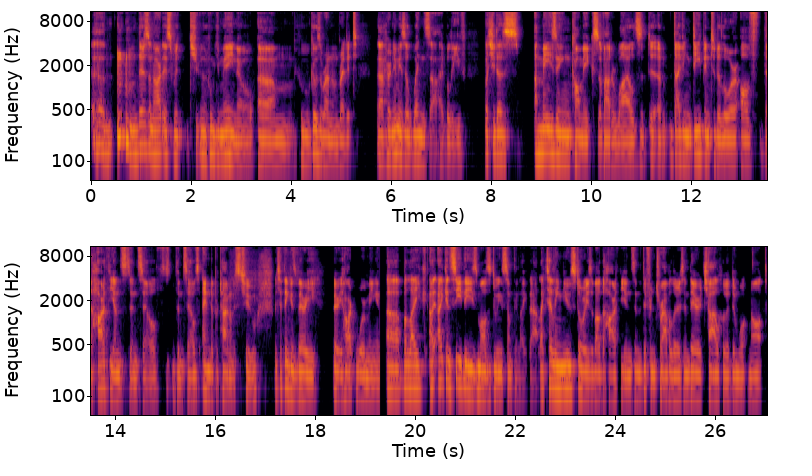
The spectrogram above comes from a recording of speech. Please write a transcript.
Um, there's an artist which whom you may know um, who goes around on Reddit. Uh, her name is Elwensa, I believe, but she does amazing comics of Outer Wilds, uh, diving deep into the lore of the Hearthians themselves, themselves, and the protagonist too, which I think is very, very heartwarming. Uh, but like, I, I can see these mods doing something like that, like telling new stories about the Hearthians and the different travelers and their childhood and whatnot.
